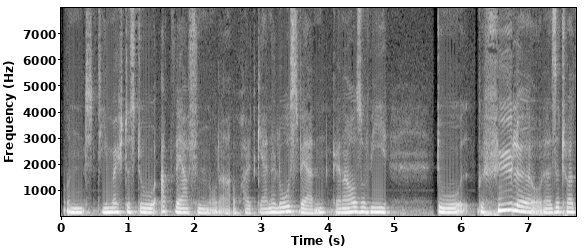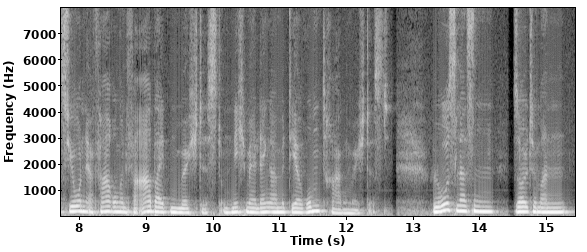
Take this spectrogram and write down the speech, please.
Und die möchtest du abwerfen oder auch halt gerne loswerden. Genauso wie du Gefühle oder Situationen, Erfahrungen verarbeiten möchtest und nicht mehr länger mit dir rumtragen möchtest. Loslassen sollte man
